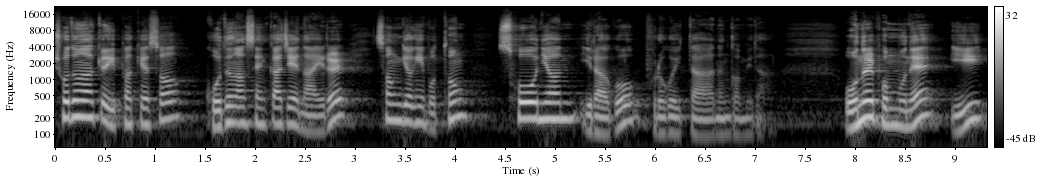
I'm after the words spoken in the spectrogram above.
초등학교 입학해서 고등학생까지의 나이를 성경이 보통 소년이라고 부르고 있다는 겁니다. 오늘 본문에 이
